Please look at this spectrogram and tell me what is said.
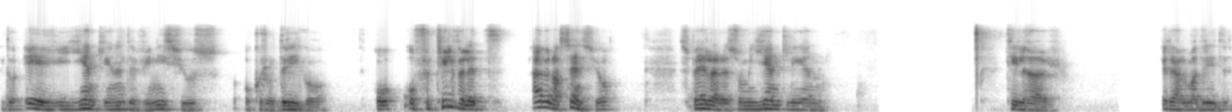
då är ju egentligen inte Vinicius och Rodrigo och, och för tillfället även Asensio. Spelare som egentligen tillhör Real Madrid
